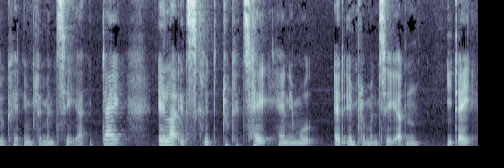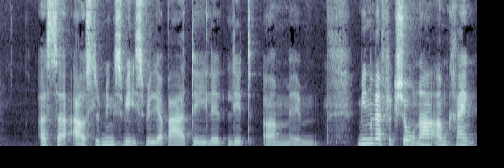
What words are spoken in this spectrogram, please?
du kan implementere i dag, eller et skridt, du kan tage hen imod at implementere den i dag? Og så afslutningsvis vil jeg bare dele lidt om øhm, mine refleksioner omkring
